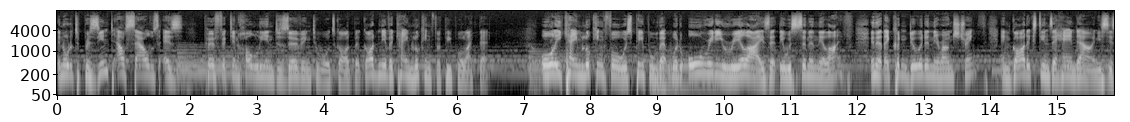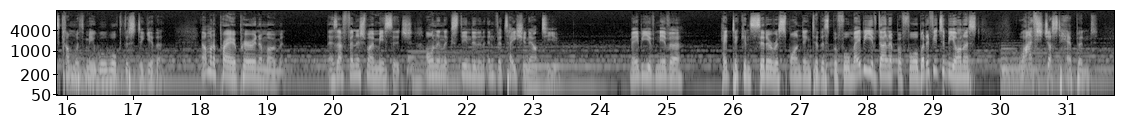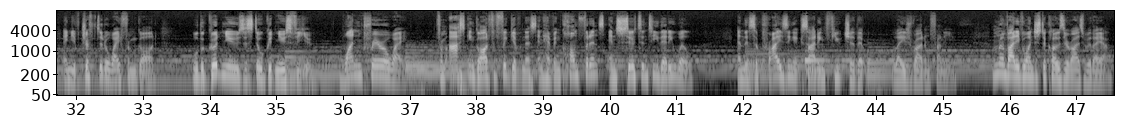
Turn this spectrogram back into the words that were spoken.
in order to present ourselves as perfect and holy and deserving towards God. But God never came looking for people like that. All he came looking for was people that would already realize that there was sin in their life and that they couldn't do it in their own strength. And God extends a hand out and he says, Come with me, we'll walk this together. Now, I'm going to pray a prayer in a moment. As I finish my message, I want to extend an invitation out to you. Maybe you've never had to consider responding to this before. Maybe you've done it before, but if you're to be honest, life's just happened and you've drifted away from God. Well, the good news is still good news for you. One prayer away from asking God for forgiveness and having confidence and certainty that He will, and the surprising, exciting future that lays right in front of you. I'm going to invite everyone just to close their eyes where they are.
